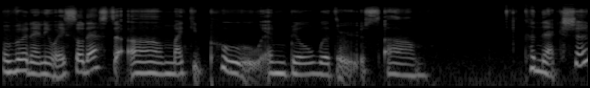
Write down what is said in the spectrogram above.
but anyway, so that's the um, Mikey Pooh and Bill Withers um, connection.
